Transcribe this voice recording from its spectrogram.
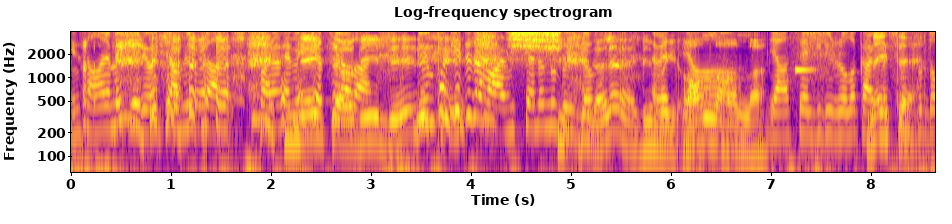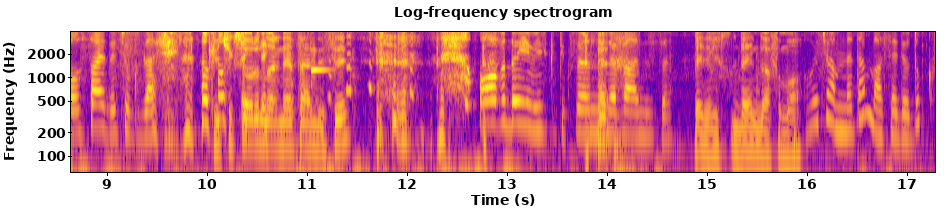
İnsanlar emek veriyor hocam lütfen. Para ve emek Neyse yatıyorlar. o değildi. Dün paketi de varmış ben onu duydum. Öyle mi? Dün Evet paketi. ya. Allah Allah. Ya sevgili ürolog arkadaşımız Neyse. burada olsaydı çok güzel şeyler Küçük sorunların efendisi. O iyiymiş küçük sorunların efendisi. Benim benim lafım o. Hocam neden bahsediyorduk?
